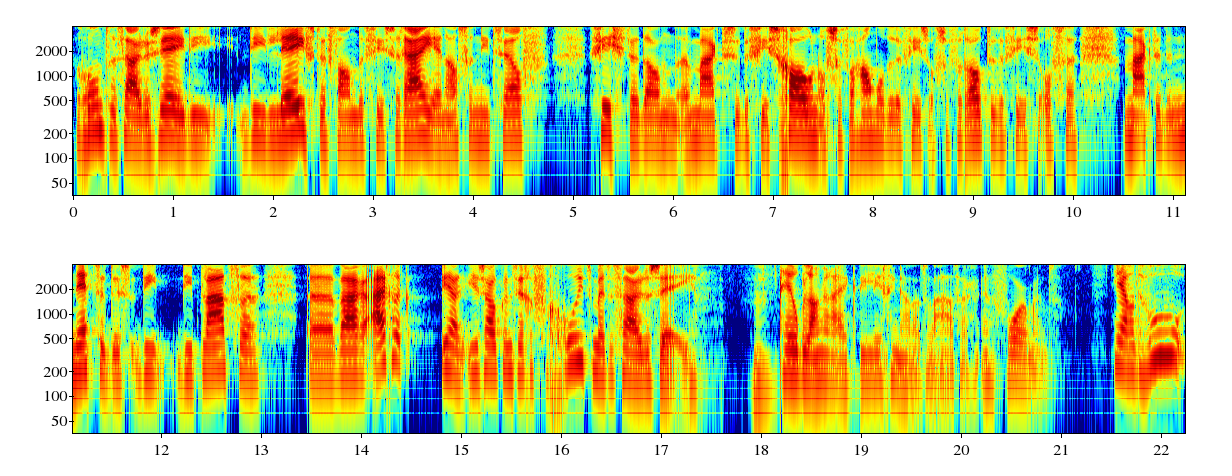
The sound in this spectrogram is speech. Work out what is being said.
rond de Zuiderzee, die, die leefden van de visserij. En als ze niet zelf visten, dan uh, maakten ze de vis schoon, of ze verhandelden de vis, of ze verrookten de vis, of ze maakten de netten. Dus die, die plaatsen uh, waren eigenlijk, ja, je zou kunnen zeggen, vergroeid met de Zuiderzee. Hmm. Heel belangrijk, die ligging aan het water en vormend. Ja, want hoe,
